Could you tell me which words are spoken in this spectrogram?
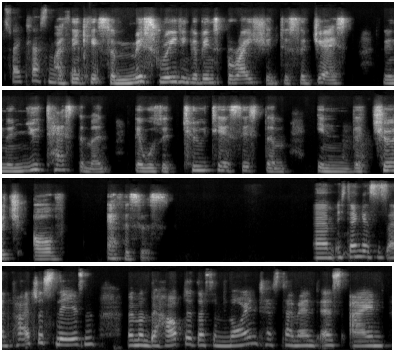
zwei Klassen. I think it's a misreading of inspiration to suggest that in the New Testament there was a two tier system in the church of Ephesus. Ähm, ich denke, es ist ein falsches Lesen, wenn man behauptet, dass im Neuen Testament es ein,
